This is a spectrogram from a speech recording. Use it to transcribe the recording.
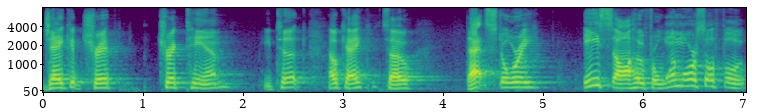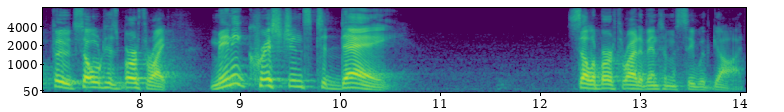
Jacob tricked him. He took, okay, so that story, Esau, who for one morsel of food sold his birthright. Many Christians today sell a birthright of intimacy with God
